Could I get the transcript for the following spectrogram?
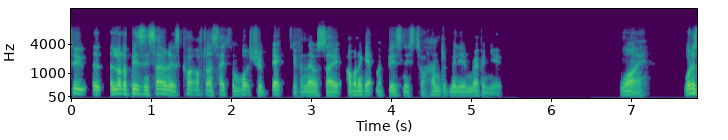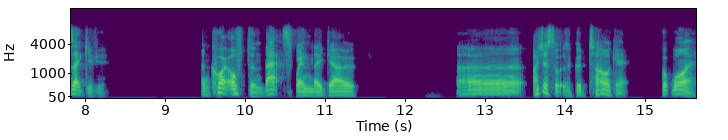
to a, a, lot of business owners. Quite often I say to them, "What's your objective?" And they'll say, "I want to get my business to 100 million revenue." Why? What does that give you? And quite often that's when they go, uh, "I just thought it was a good target, but why?"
